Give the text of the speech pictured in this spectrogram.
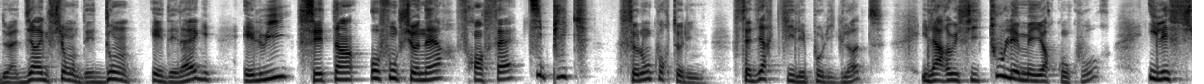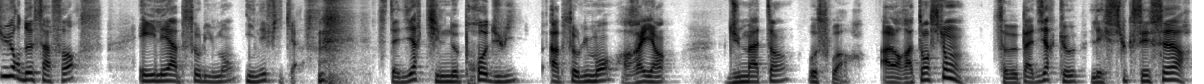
de la direction des dons et des legs. Et lui, c'est un haut fonctionnaire français typique selon Courteline. C'est-à-dire qu'il est polyglotte, il a réussi tous les meilleurs concours, il est sûr de sa force et il est absolument inefficace. C'est-à-dire qu'il ne produit absolument rien du matin au soir. Alors attention, ça ne veut pas dire que les successeurs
